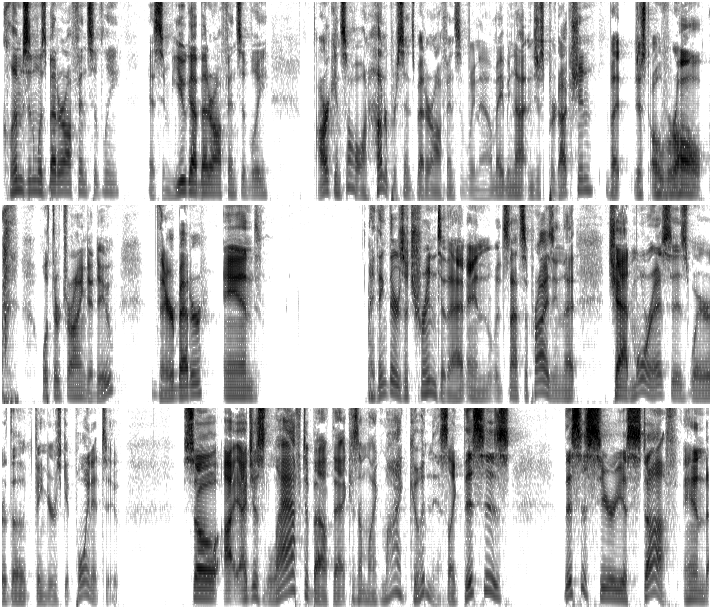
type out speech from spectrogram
Clemson was better offensively. SMU got better offensively. Arkansas 100% is better offensively now. Maybe not in just production, but just overall what they're trying to do. They're better. And I think there's a trend to that. And it's not surprising that Chad Morris is where the fingers get pointed to. So I, I just laughed about that because I'm like, my goodness, like this is this is serious stuff. And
